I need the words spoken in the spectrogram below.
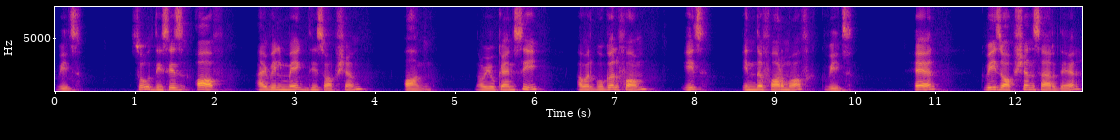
quiz. So this is off. I will make this option on. Now you can see our Google form is in the form of quiz. Here quiz options are there.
